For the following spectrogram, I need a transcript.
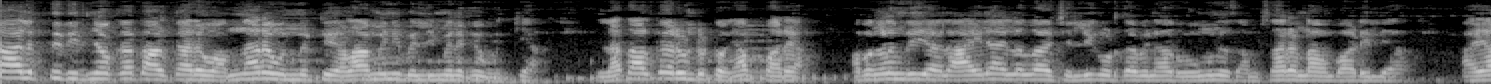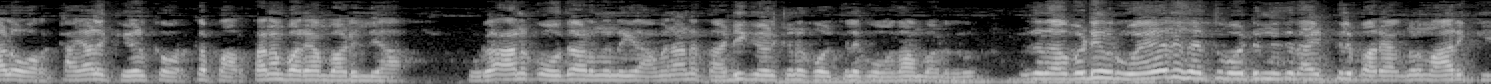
കാലത്ത് തിരിഞ്ഞോക്കാത്ത ആൾക്കാർ അന്നേരം വന്നിട്ട് എളാമിനി വെല്ലിമീനൊക്കെ വിളിക്കുക. അല്ലാത്ത ആൾക്കാരും ഉണ്ട് കേട്ടോ ഞാൻ പറയാം. അപ്പോൾ നിങ്ങൾ എന്ത് ചെയ്യുക ലായിലായിലുള്ള ചൊല്ലി കൊടുത്താൽ പിന്നെ ആ റൂമിൽ നിന്ന് സംസാരം ഉണ്ടാവാൻ പാടില്ല. അയാൾ ഉറക്ക അയാൾ കേൾക്കുക ഉറക്ക വർത്തനം പറയാൻ പാടില്ല. ഖുർആാനൊക്കെ ഓതാണെന്നുണ്ടെങ്കിൽ അവനാണ് തടി കേൾക്കുന്ന കോലത്തിലേക്ക് ഓതാൻ പാടുള്ളൂ. നിങ്ങൾക്ക് എവിടെയും ഏത് സ്ഥലത്ത് പോയിട്ട് നിങ്ങൾക്ക് ധൈര്യത്തിൽ പറയാം. നിങ്ങൾ മാറിക്ക്.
